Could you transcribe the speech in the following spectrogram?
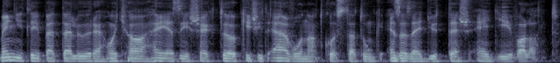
Mennyit lépett előre, hogyha a helyezésektől kicsit elvonatkoztatunk ez az együttes egy év alatt?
